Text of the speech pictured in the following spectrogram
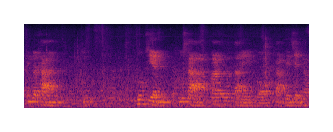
เป็นประธานทุกเทียนบูชาพระรัตนตรัยขอกราบเรียนเชิญครับ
